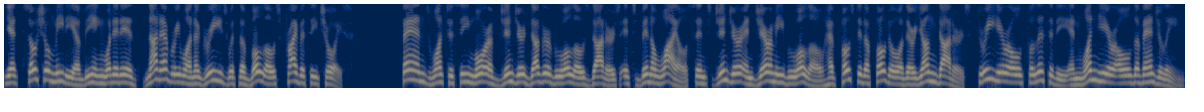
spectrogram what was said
Yet, social media being what it is, not everyone agrees with the Vuolo's privacy choice. Fans want to see more of Jinger Duggar Vuolo's daughters It's been a while since Jinger and Jeremy Vuolo have posted a photo of their young daughters, three-year-old Felicity and one-year-old Evangeline.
